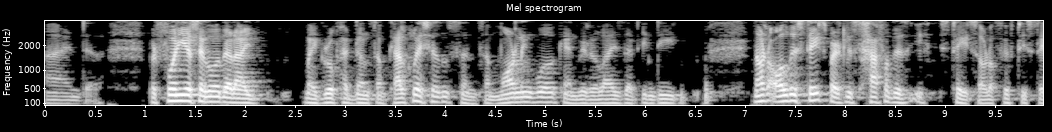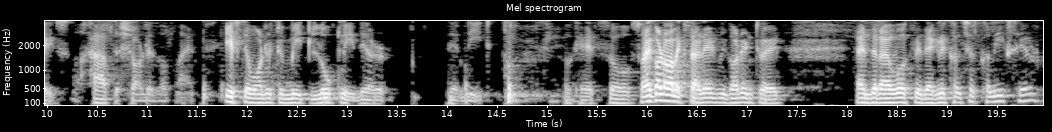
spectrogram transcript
And uh, but four years ago, that I my group had done some calculations and some modeling work, and we realized that indeed, not all the states, but at least half of the states out of 50 states have the shortage of land if they wanted to meet locally their their need. Okay, so so I got all excited. We got into it, and then I work with agriculture colleagues here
